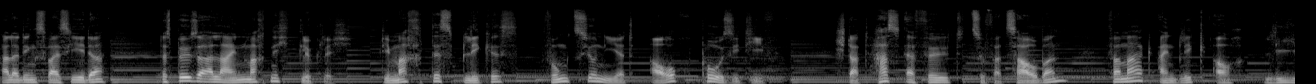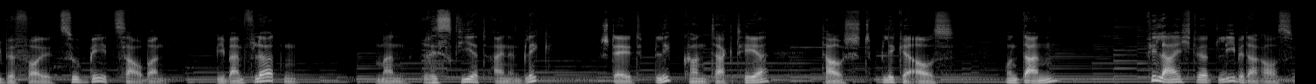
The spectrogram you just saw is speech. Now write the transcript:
Allerdings weiß jeder, das Böse allein macht nicht glücklich. Die Macht des Blickes funktioniert auch positiv. Statt hasserfüllt zu verzaubern, vermag ein Blick auch liebevoll zu bezaubern. Wie beim Flirten. Man riskiert einen Blick, stellt Blickkontakt her, tauscht Blicke aus. Und dann, vielleicht wird Liebe daraus,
